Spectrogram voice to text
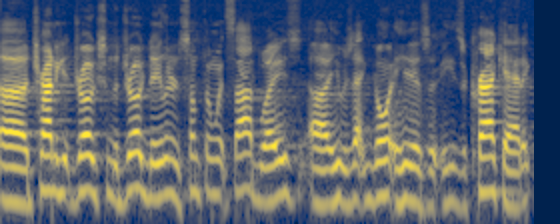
uh, trying to get drugs from the drug dealer, and something went sideways. Uh, he was going. He is a, he's a crack addict.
